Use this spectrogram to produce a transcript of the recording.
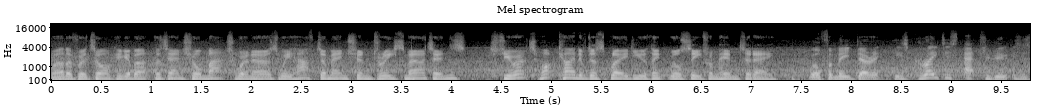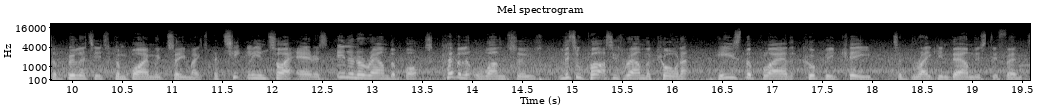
Well, if we're talking about potential match winners, we have to mention Dries Mertens. Stuart, what kind of display do you think we'll see from him today? Well, for me, Derek, his greatest attribute is his ability to combine with teammates, particularly in tight areas, in and around the box, clever little one-twos, little passes round the corner. He's the player that could be key to breaking down this defence.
